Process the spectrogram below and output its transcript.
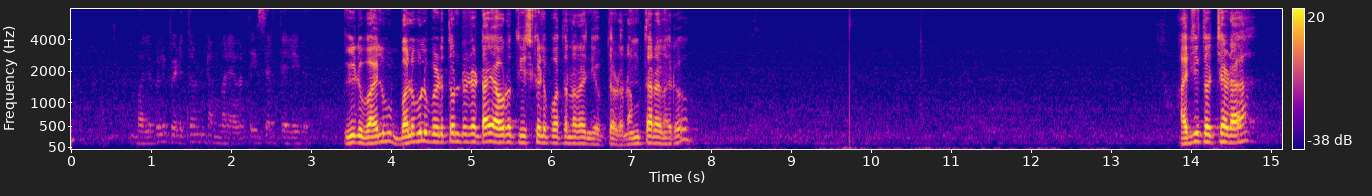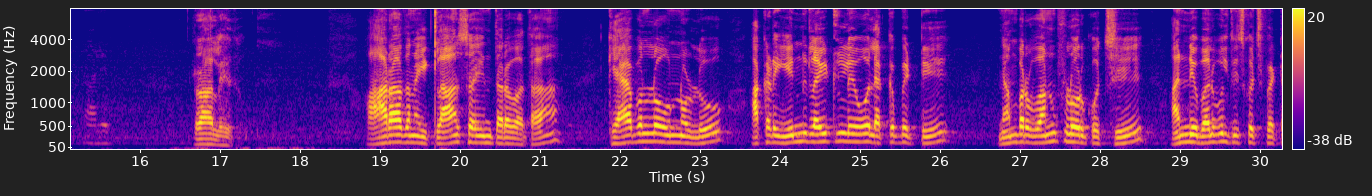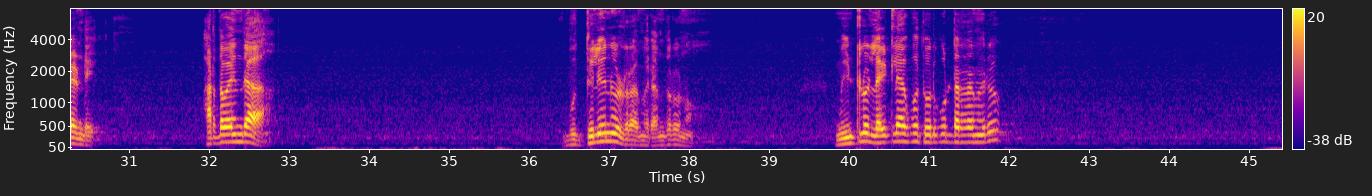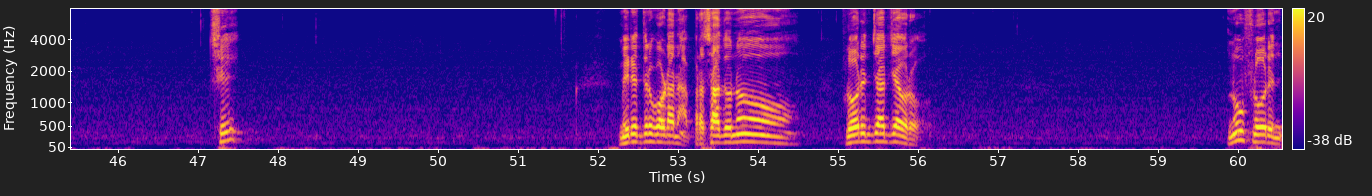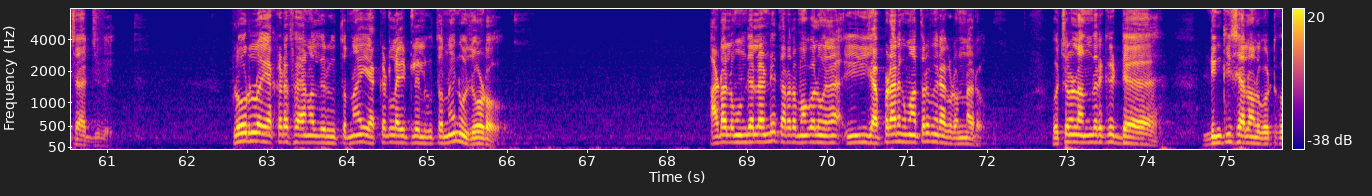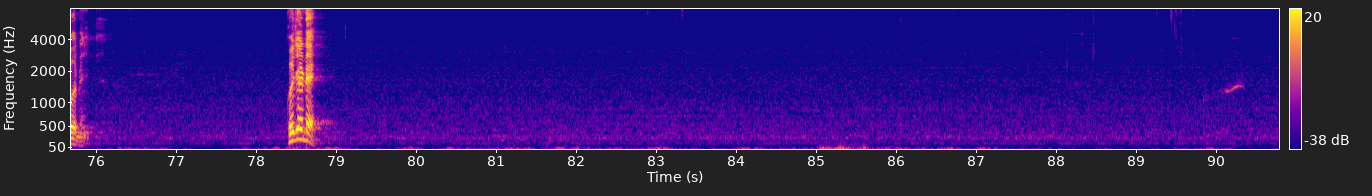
వీడు బల్బు బల్బులు పెడుతుంటాడట ఎవరో తీసుకెళ్ళిపోతున్నారని చెప్తాడు. నమ్ముతారా మీరు? అజిత్ వచ్చాడా? రాలేదు. ఆరాధన ఈ క్లాస్ అయిన తర్వాత క్యాబిన్లో ఉన్నోళ్ళు అక్కడ ఎన్ని లైట్లు లేవో లెక్క పెట్టి నెంబర్ వన్ ఫ్లోర్కి వచ్చి అన్ని బల్బులు తీసుకొచ్చి పెట్టండి. అర్థమైందా? బుద్ధి లేనోళ్ళు రా మీరు అందరూను మీ ఇంట్లో లైట్ లేకపోతే ఊరుకుంటారా మీరు? చే మీరిద్దరు కూడానా? ప్రసాదును ఫ్లోర్ ఇన్ఛార్జ్ ఎవరు? నువ్వు ఫ్లోర్ ఇన్ఛార్జివి ఫ్లోర్లో ఎక్కడ ఫ్యాన్లు తిరుగుతున్నాయి ఎక్కడ లైట్లు వెలుగుతున్నాయి నువ్వు చూడవు ఆడవాళ్ళు ముందెళ్ళండి తర్వాత మగవాళ్ళు ఇవి చెప్పడానికి మాత్రం మీరు అక్కడ ఉన్నారు. వచ్చిన వాళ్ళందరికీ డ డింకీ శాలంలో కొట్టుకొని. కూర్చోండి.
